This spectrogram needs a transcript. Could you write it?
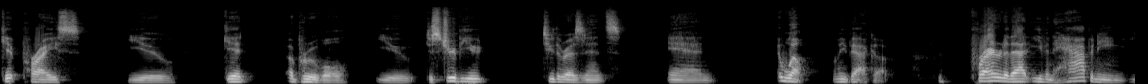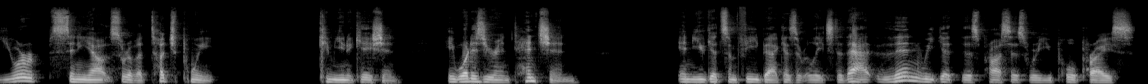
get price, you get approval, you distribute to the residents, and well, let me back up prior to that even happening, you're sending out sort of a touch point communication. Hey, what is your intention? And you get some feedback as it relates to that. Then we get this process where you pull price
